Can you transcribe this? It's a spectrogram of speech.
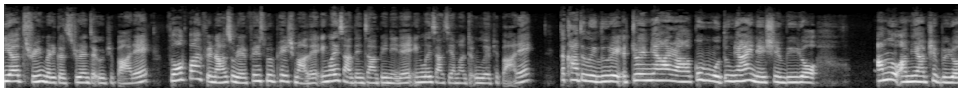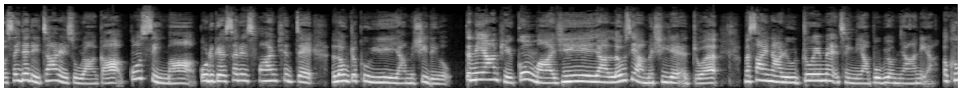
Year 3 Medical Student တူဖြစ်ပါတယ် Vlog by Fina ဆိုတဲ့ Facebook page မှာလည်းအင်္ဂလိပ်စာသင်ကြားပေးနေတဲ့အင်္ဂလိပ်စာဆရာမတူလည်းဖြစ်ပါတယ်တခါတလေလူတွေအတွေ့များတာကိုကိုကိုသူများရင်နေရှင်ပြီးတော့ အမလို့အများဖြစ်ပြီးတော့စိတ်သက်တွေကြားတယ်ဆိုတာကကိုယ်စီမှာကိုတကယ် satisfy ဖြစ်တဲ့အလုပ်တစ်ခုရေးရမရှိသေးလို့တနည်းအားဖြင့်ကို့မှာရေးရရလုံးစရာမရှိတဲ့အတွက်မဆိုင်တာတွေကိုတွေးမဲ့အချိန်တွေကပိုပြီးတော့များနေတာအခု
